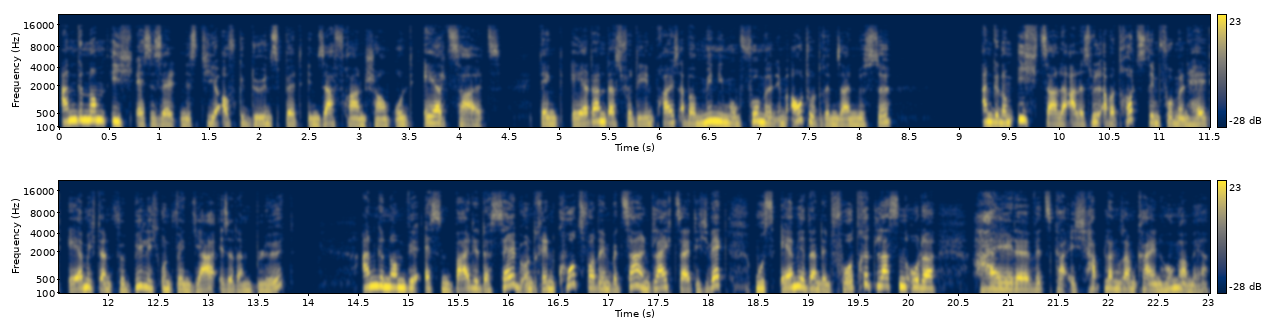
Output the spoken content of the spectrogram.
Angenommen, ich esse seltenes Tier auf Gedönsbett in Safranschaum und er zahlt's. Denkt er dann, dass für den Preis aber Minimum Fummeln im Auto drin sein müsste? Angenommen, ich zahle alles, will aber trotzdem fummeln, hält er mich dann für billig und wenn ja, ist er dann blöd? Angenommen, wir essen beide dasselbe und rennen kurz vor dem Bezahlen gleichzeitig weg, muss er mir dann den Vortritt lassen oder Heide, Witzka, ich hab langsam keinen Hunger mehr.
